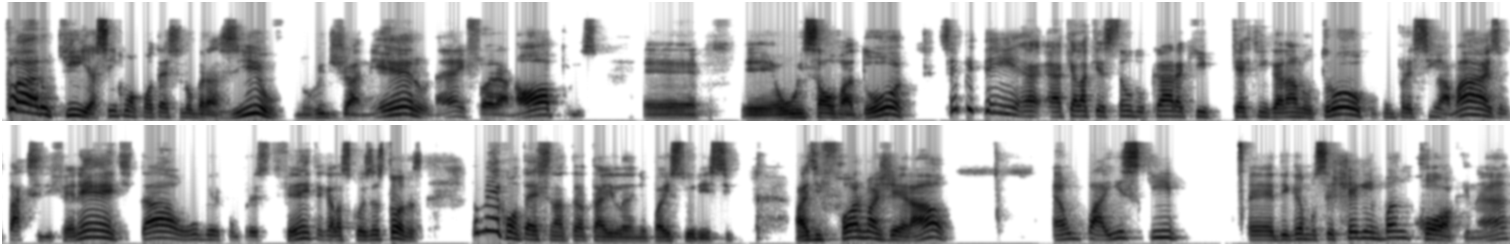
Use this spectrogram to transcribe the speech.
Claro que, assim como acontece no Brasil, no Rio de Janeiro, né, em Florianópolis, é, é, ou em Salvador, sempre tem aquela questão do cara que quer te enganar no troco, com um precinho a mais, um táxi diferente, tal, Uber com preço diferente, aquelas coisas todas. Também acontece na Tailândia, um país turístico. Mas, de forma geral, é um país que, é, digamos, você chega em Bangkok, né?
